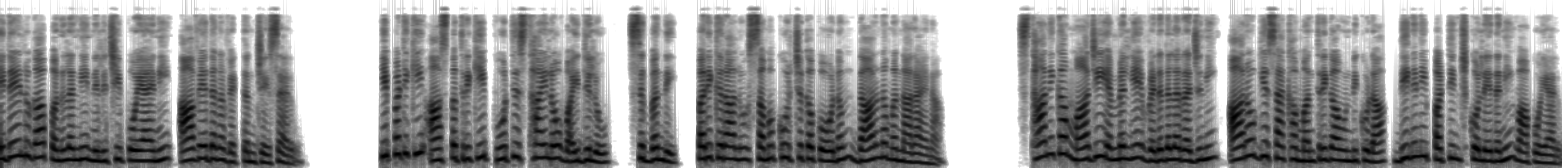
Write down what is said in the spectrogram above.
ఐదేళ్ళుగా పనులన్నీ నిలిచిపోయాయని ఆవేదన వ్యక్తం చేశారు. ఇప్పటికీ ఆస్పత్రికి పూర్తిస్థాయిలో వైద్యులు సిబ్బంది పరికరాలు సమకూర్చకపోవడం దారుణమన్నారాయన. స్థానిక మాజీ ఎమ్మెల్యే విడదల రజని ఆరోగ్యశాఖ మంత్రిగా ఉండి కూడా దీనిని పట్టించుకోలేదని వాపోయారు.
